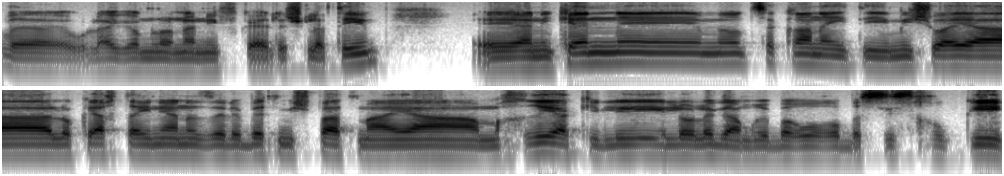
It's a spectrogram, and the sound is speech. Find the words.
ואולי גם לא נניף כאלה שלטים. אה, אני כן אה, מאוד סקרן הייתי, אם מישהו היה לוקח את העניין הזה לבית משפט, מה היה מכריע, כי לי לא לגמרי ברור הבסיס החוקי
